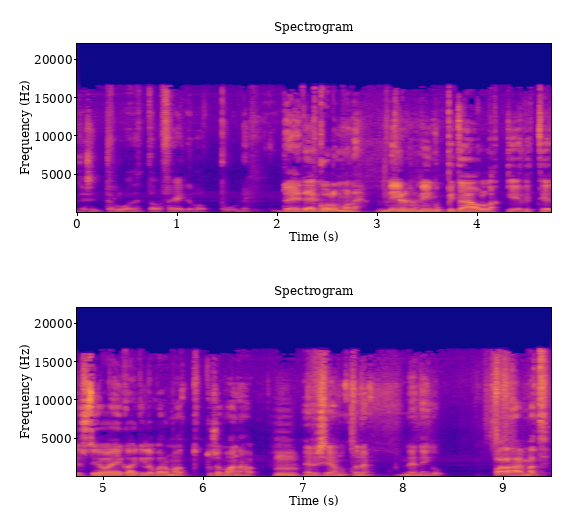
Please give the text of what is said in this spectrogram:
ja sitten luotettava feidi loppuun. Niin DD3, niin, Kyllä. niin kuin pitää ollakin. Eli tietysti jo ei kaikille varmaan tuttu se vanha Mm. versio, mutta ne, ne niin kuin parhaimmat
